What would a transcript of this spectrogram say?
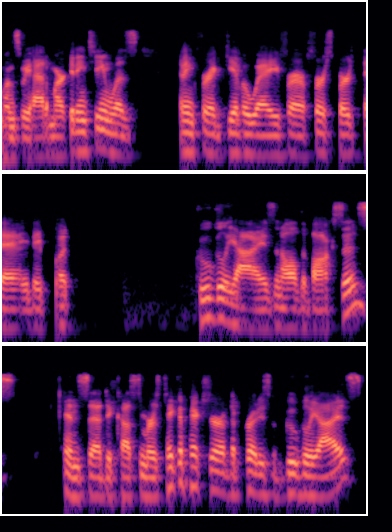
once we had a marketing team was I think for a giveaway for our first birthday, they put googly eyes in all the boxes and said to customers, take a picture of the produce with googly eyes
